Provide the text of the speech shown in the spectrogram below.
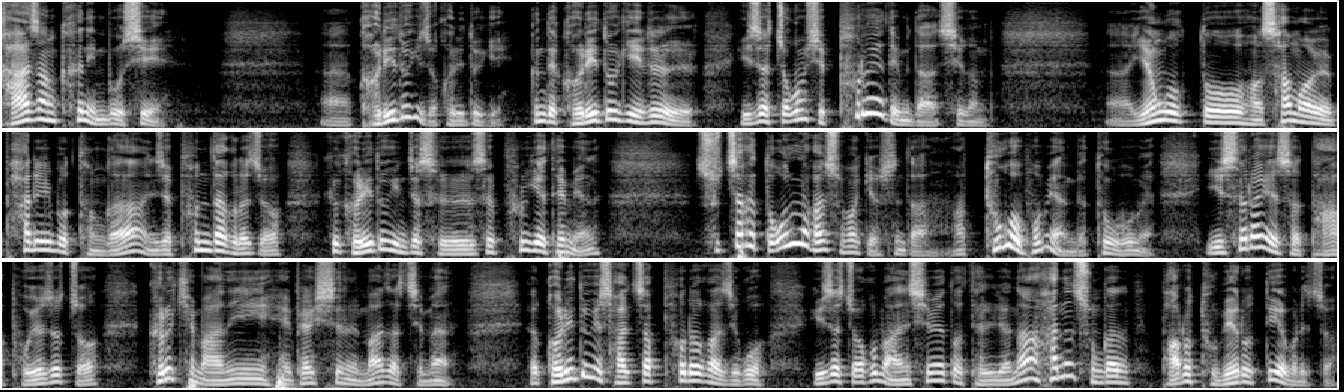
가장 큰 인풋이 어, 거리두기죠. 거리두기. 근데 거리두기를 이제 조금씩 풀어야 됩니다. 지금. 어, 영국도 3월 8일부터인가 이제 푼다 그러죠. 그 거리두기 이제 슬슬 풀게 되면 숫자가 또 올라갈 수밖에 없습니다. 아, 두고 보면. 두고 보면 이스라엘에서 다 보여줬죠. 그렇게 많이 백신을 맞았지만 거리두기 살짝 풀어가지고 이제 조금 안심해도 되려나 하는 순간 바로 두 배로 뛰어버렸죠.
